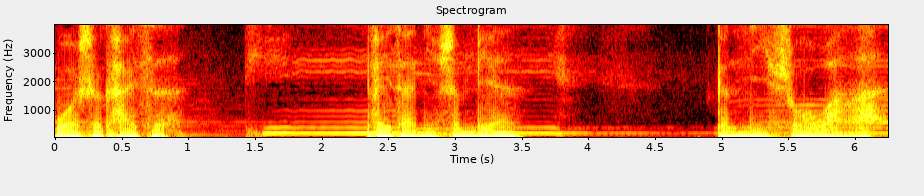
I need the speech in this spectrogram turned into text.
我是凯子，陪在你身边，跟你说晚安。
